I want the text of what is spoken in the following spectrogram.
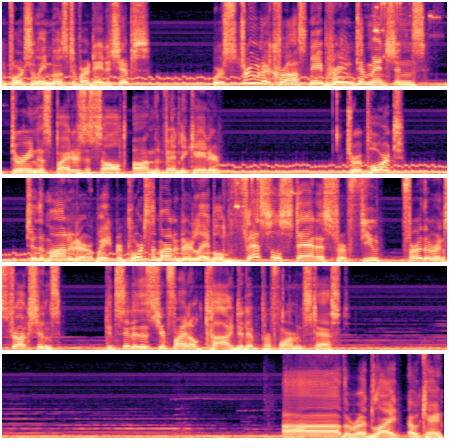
Unfortunately, most of our data chips were strewn across neighboring dimensions during the spider's assault on the Vindicator. To report to the monitor, wait, reports the monitor labeled vessel status for few further instructions. Consider this your final cognitive performance test. Ah, the red light. Okay.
